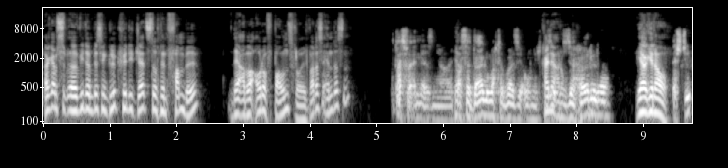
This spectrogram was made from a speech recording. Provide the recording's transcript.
Da gab es äh, wieder ein bisschen Glück für die Jets durch den Fumble, der aber out of bounds rollt. War das Anderson? Das war Anderson, ja. Ja. Was er da gemacht hat, weiß ich auch nicht. Keine Diese- Ahnung. Dieser Hurdle da, Ja, genau. er steht,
